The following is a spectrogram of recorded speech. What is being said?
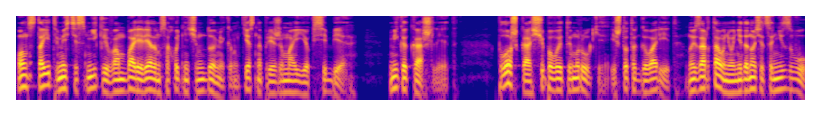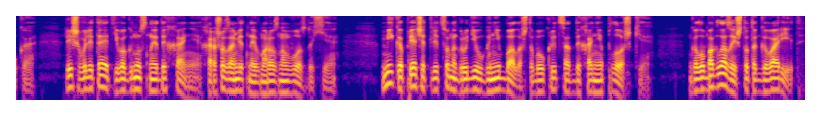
Он стоит вместе с Микой в амбаре рядом с охотничьим домиком, тесно прижимая ее к себе. Мика кашляет. Плошка ощупывает им руки и что-то говорит, но изо рта у него не доносится ни звука. Лишь вылетает его гнусное дыхание, хорошо заметное в морозном воздухе. Мика прячет лицо на груди у Ганнибала, чтобы укрыться от дыхания плошки. Голубоглазый что-то говорит,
